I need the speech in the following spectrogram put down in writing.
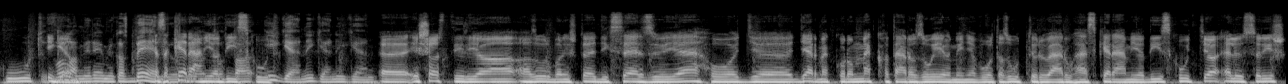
kút, Igen. valami rémlik, az beerül Ez a kerámia díszkút. Igen, igen, igen. Ö, És azt írja az urbanista egyik szerzője, hogy gyermekkorom meghatározó élménye volt az úttörő áruház kerámia díszkútja. Először is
